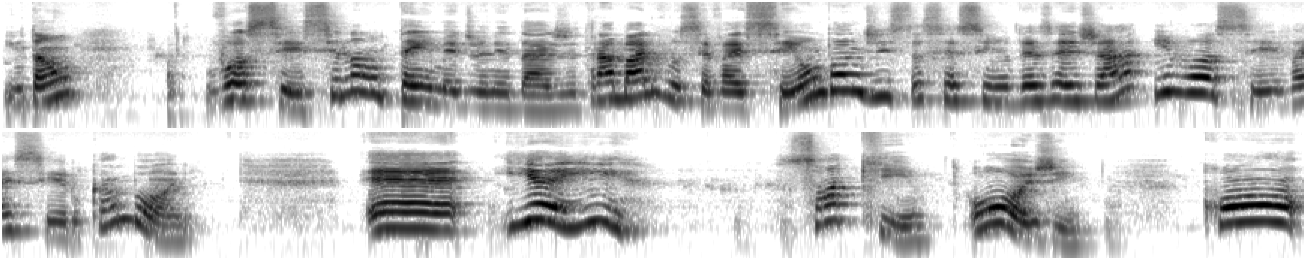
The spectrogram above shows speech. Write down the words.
Então, você, se não tem mediunidade de trabalho, você vai ser um bandista se assim o desejar e você vai ser o cambone. É, e aí, só que hoje, com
